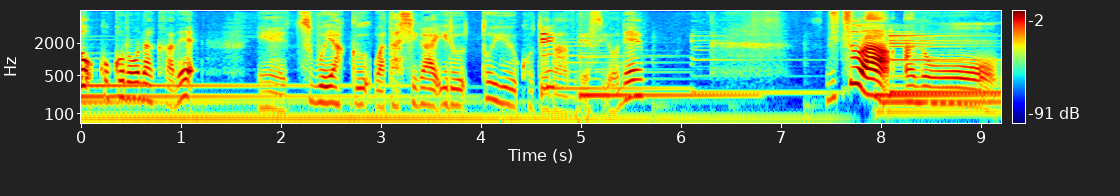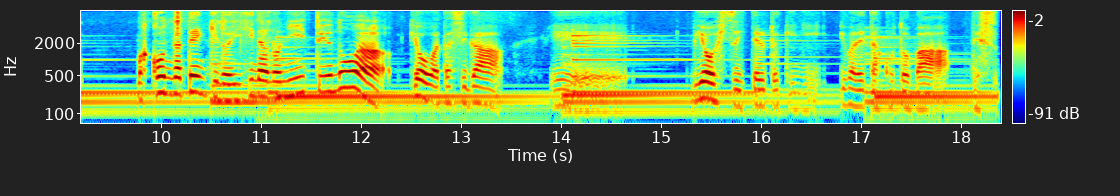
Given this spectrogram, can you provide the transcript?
と心の中で、えー、つぶやく私がいるということなんですよね。実はあのー、まあ、こんな天気のいい日なのにっていうのは今日私が、えー、美容室行ってる時に言われた言葉です。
